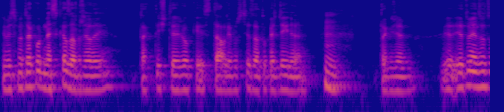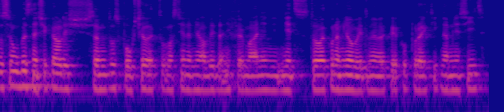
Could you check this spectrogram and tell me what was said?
kdybychom to jako dneska zavřeli, tak ty čtyři roky stály prostě za to každý den. Hmm. Takže je, je to něco, co jsem vůbec nečekal, když jsem to spouštěl, tak to vlastně neměla být ani firma, ani nic, to jako nemělo být, to mělo jako, jako projektík na měsíc.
